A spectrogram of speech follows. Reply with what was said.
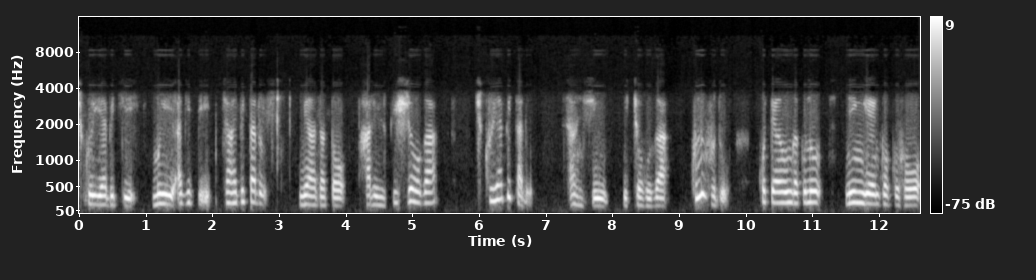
チクイヤビティムイアギティチャービタル。宮里春雪師匠がチクヤビタル三神二丁がこのほど古典音楽の人間国宝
